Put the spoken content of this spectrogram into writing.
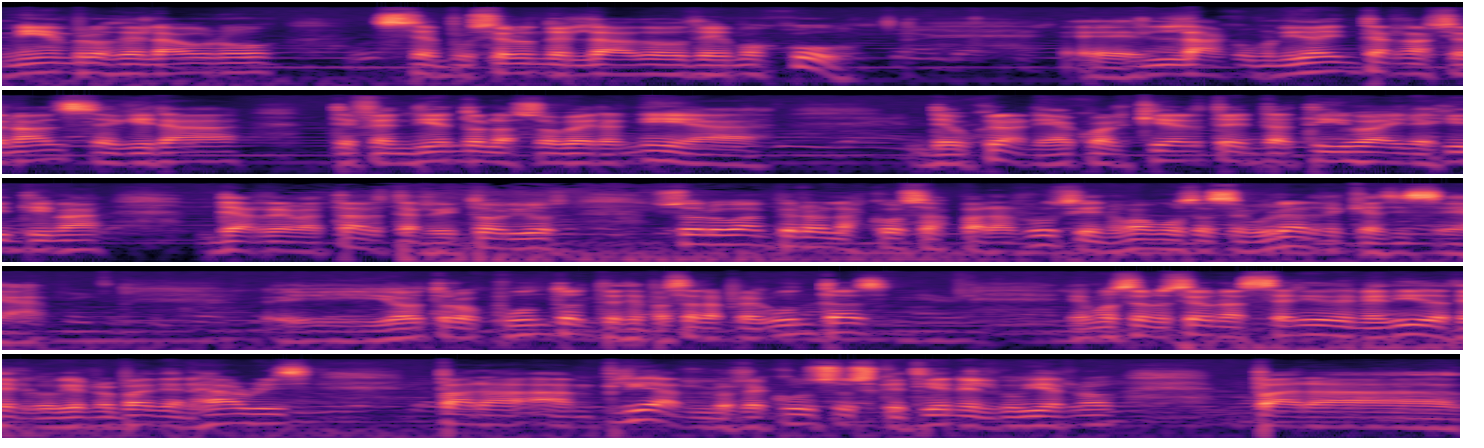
miembros de la ONU se pusieron del lado de Moscú. Eh, la comunidad internacional seguirá defendiendo la soberanía de Ucrania. Cualquier tentativa ilegítima de arrebatar territorios solo va a empeorar las cosas para Rusia y nos vamos a asegurar de que así sea. Y otro punto, antes de pasar a preguntas, hemos anunciado una serie de medidas del gobierno Biden-Harris para ampliar los recursos que tiene el gobierno para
